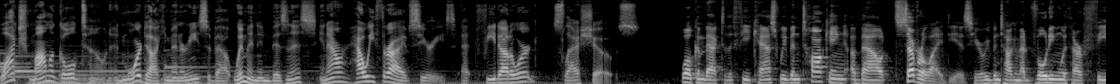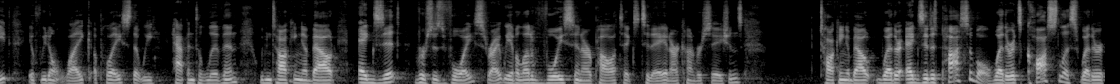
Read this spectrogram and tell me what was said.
Watch Mama Goldtone and more documentaries about women in business in our How We Thrive series at fee.org/shows. Welcome back to the FeeCast. We've been talking about several ideas here. We've been talking about voting with our feet if we don't like a place that we happen to live in. We've been talking about exit versus voice, right? We have a lot of voice in our politics today in our conversations. Talking about whether exit is possible, whether it's costless, whether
